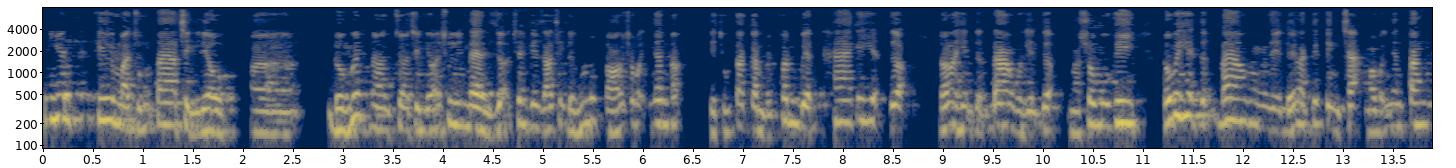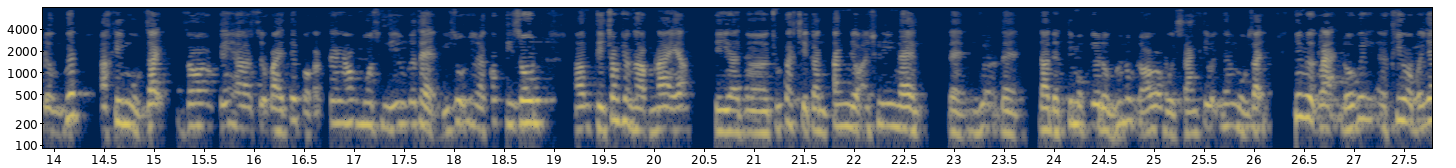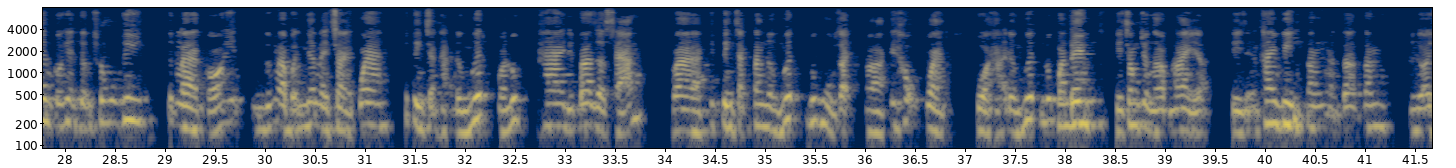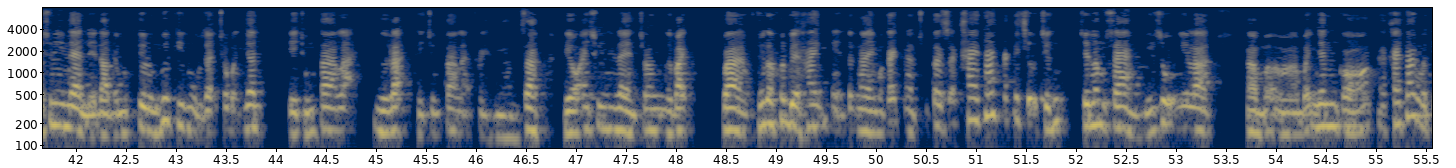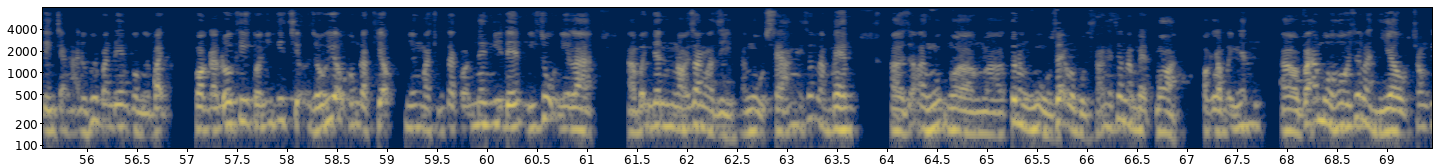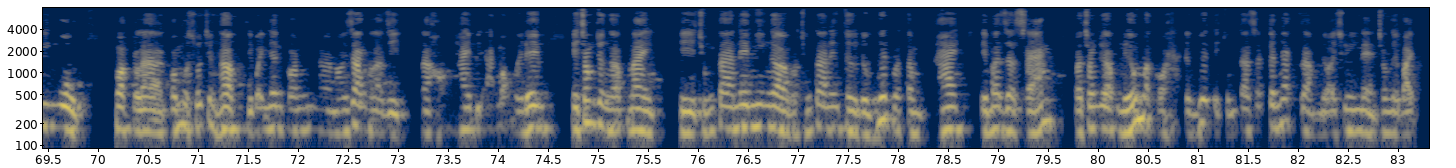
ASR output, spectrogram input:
Tuy nhiên khi mà chúng ta chỉnh liều uh, ờ, đường huyết uh, chỉnh liều insulin nền dựa trên cái giá trị đường huyết lúc đó cho bệnh nhân đó thì chúng ta cần phải phân biệt hai cái hiện tượng đó là hiện tượng đau và hiện tượng mà somogi đối với hiện tượng đau thì đấy là cái tình trạng mà bệnh nhân tăng đường huyết à, khi ngủ dậy do cái à, sự bài tiết của các cái hormone sinh lý trong cơ thể ví dụ như là cortisol à, thì trong trường hợp này thì à, ờ, chúng ta chỉ cần tăng nhiều insulin nền để để đạt được cái mục tiêu đường huyết lúc đó vào buổi sáng khi bệnh nhân ngủ dậy. Nhưng ngược lại đối với khi mà bệnh nhân có hiện tượng somogi tức là có tức là bệnh nhân này trải qua cái tình trạng hạ đường huyết vào lúc 2 đến 3 giờ sáng và cái tình trạng tăng đường huyết lúc ngủ dậy và cái hậu quả của hạ đường huyết lúc ban đêm. Thì trong trường hợp này thì thay vì tăng tăng, tăng lượng insulin nền để đạt được mục tiêu đường huyết khi ngủ dậy cho bệnh nhân thì chúng ta lại ngược lại thì chúng ta lại phải làm giảm liều insulin nền cho người bệnh. Và chúng ta phân biệt hai hiện tượng này một cách là chúng ta sẽ khai thác các cái triệu chứng trên lâm sàng. Ví dụ như là à, bệnh nhân có khai thác về tình trạng hạ đường huyết ban đêm của người bệnh hoặc là đôi khi có những cái triệu dấu hiệu không đặc hiệu nhưng mà chúng ta có nên nghĩ đến. Ví dụ như là à, bệnh nhân nói rằng là gì? Là ngủ sáng thì rất là mệt à, ngủ, à, tức là ngủ dậy vào buổi sáng thì rất là mệt mỏi hoặc là bệnh nhân à, vã mồ hôi rất là nhiều trong khi ngủ hoặc là có một số trường hợp thì bệnh nhân còn à, nói rằng là gì? Là họ hay bị ác mộng về đêm. Thì trong trường hợp này thì chúng ta nên nghi ngờ và chúng ta nên thử đường huyết vào tầm 2 đến 3 giờ sáng. Và trong trường hợp nếu mà có hạ đường huyết thì chúng ta sẽ cân nhắc giảm độ insulin nền cho người bệnh.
